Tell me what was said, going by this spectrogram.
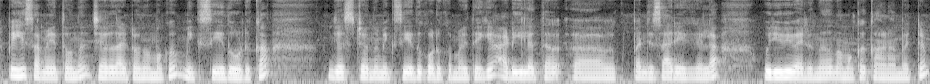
അപ്പോൾ ഈ സമയത്തൊന്ന് ചെറുതായിട്ടൊന്ന് നമുക്ക് മിക്സ് ചെയ്ത് കൊടുക്കാം. ജസ്റ്റ് ഒന്ന് മിക്സ് ചെയ്ത് കൊടുക്കുമ്പോഴത്തേക്ക് അടിയിലത്തെ പഞ്ചസാരയൊക്കെ എല്ലാം ഉരുവി വരുന്നത് നമുക്ക് കാണാൻ പറ്റും.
